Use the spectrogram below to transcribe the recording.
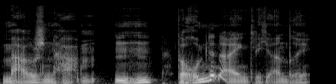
Margen haben. Mhm. Warum denn eigentlich, André?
